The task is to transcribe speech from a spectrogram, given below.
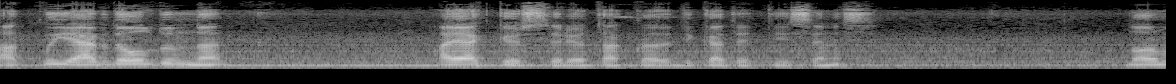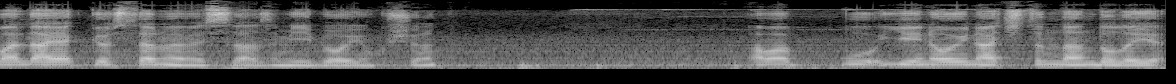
Aklı yerde olduğundan ayak gösteriyor taklada dikkat ettiyseniz. Normalde ayak göstermemesi lazım iyi bir oyun kuşunun. Ama bu yeni oyunu açtığından dolayı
